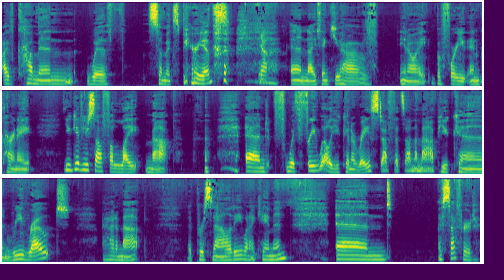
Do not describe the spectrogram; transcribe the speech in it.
I've come in with some experience. yeah. And I think you have, you know, before you incarnate, you give yourself a light map. and f- with free will, you can erase stuff that's on the map, you can reroute. I had a map a personality when I came in. And I've suffered.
